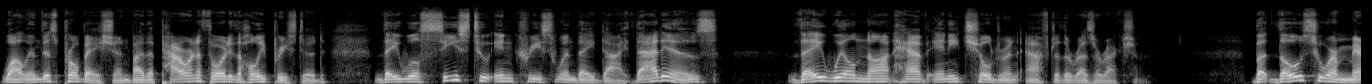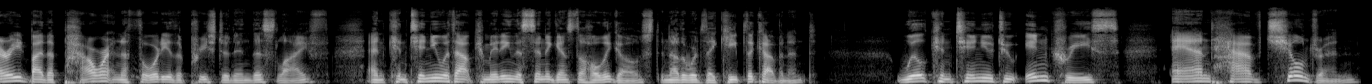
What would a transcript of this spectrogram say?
while in this probation by the power and authority of the holy priesthood, they will cease to increase when they die. That is, they will not have any children after the resurrection. But those who are married by the power and authority of the priesthood in this life and continue without committing the sin against the Holy Ghost, in other words, they keep the covenant, will continue to increase and have children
